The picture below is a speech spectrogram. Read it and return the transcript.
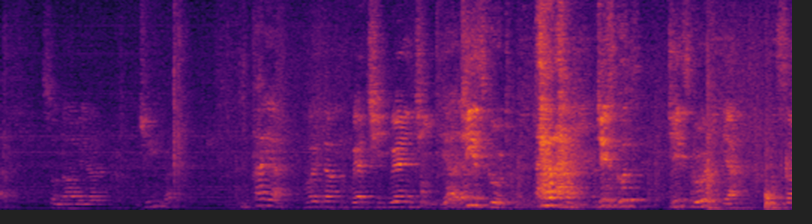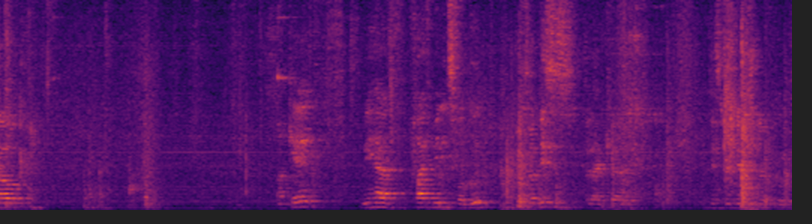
That was F. So now we are G, right? Ah, yeah, we're, done. we are G, we are in G. Yeah, G is good. G is good. G is good, yeah. So, Okay, we have five minutes for good. so this is like a distribution of good.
